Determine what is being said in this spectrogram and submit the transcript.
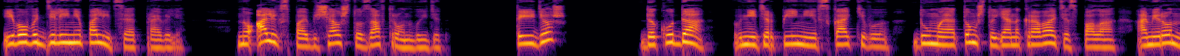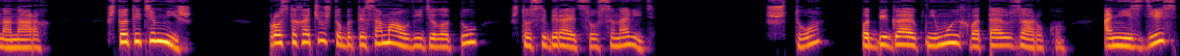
Его в отделение полиции отправили. Но Алекс пообещал, что завтра он выйдет. Ты идешь? Да куда? В нетерпении вскакиваю, думая о том, что я на кровати спала, а Мирон на нарах. Что ты темнишь? Просто хочу, чтобы ты сама увидела ту, что собирается усыновить. Что? Подбегаю к нему и хватаю за руку. Они здесь?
